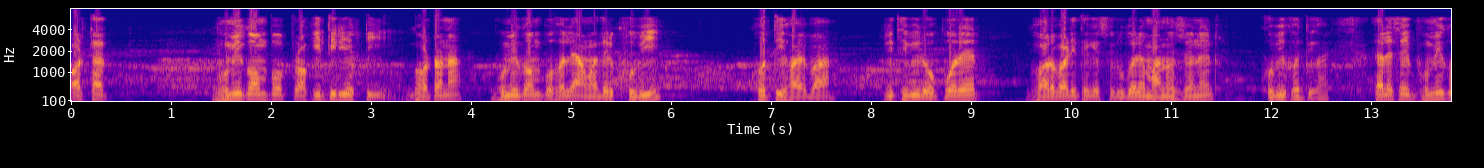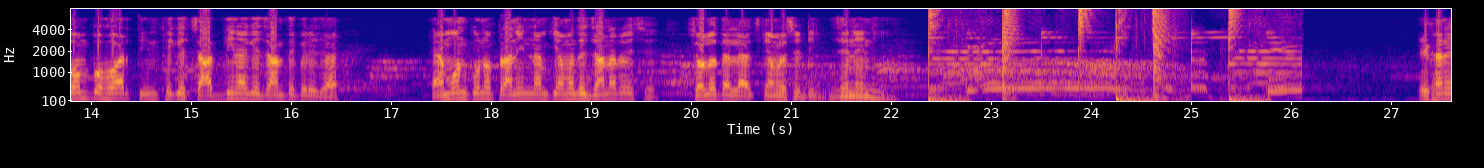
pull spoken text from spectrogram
অর্থাৎ ভূমিকম্প প্রকৃতির একটি ঘটনা। ভূমিকম্প হলে আমাদের খুবই ক্ষতি হয় বা পৃথিবীর ওপরের ঘরবাড়ি থেকে শুরু করে মানুষজনের খুবই ক্ষতি হয়। তাহলে সেই ভূমিকম্প হওয়ার তিন থেকে চার দিন আগে জানতে পেরে যায়, এমন কোনো প্রাণীর নাম কি আমাদের জানা রয়েছে? চলো তাহলে আজকে আমরা সেটি জেনে নিই। এখানে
